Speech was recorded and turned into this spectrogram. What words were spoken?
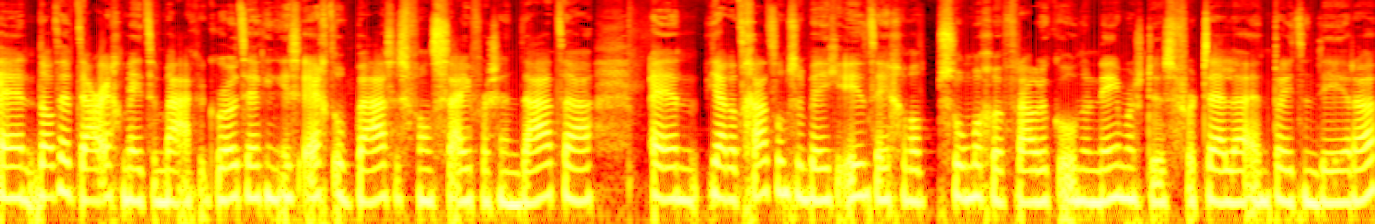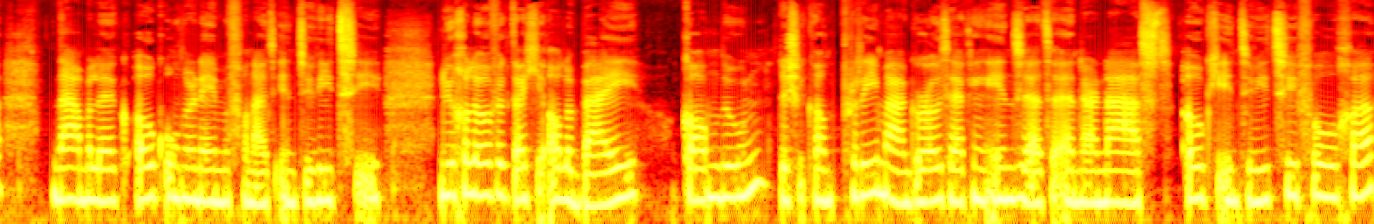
En dat heeft daar echt mee te maken. Growth hacking is echt op basis van cijfers en data. En ja, dat gaat soms een beetje in tegen wat sommige vrouwelijke ondernemers dus vertellen en pretenderen. Namelijk ook ondernemen vanuit intuïtie. Nu geloof ik dat je allebei kan doen. Dus je kan prima growth hacking inzetten en daarnaast ook je intuïtie volgen.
